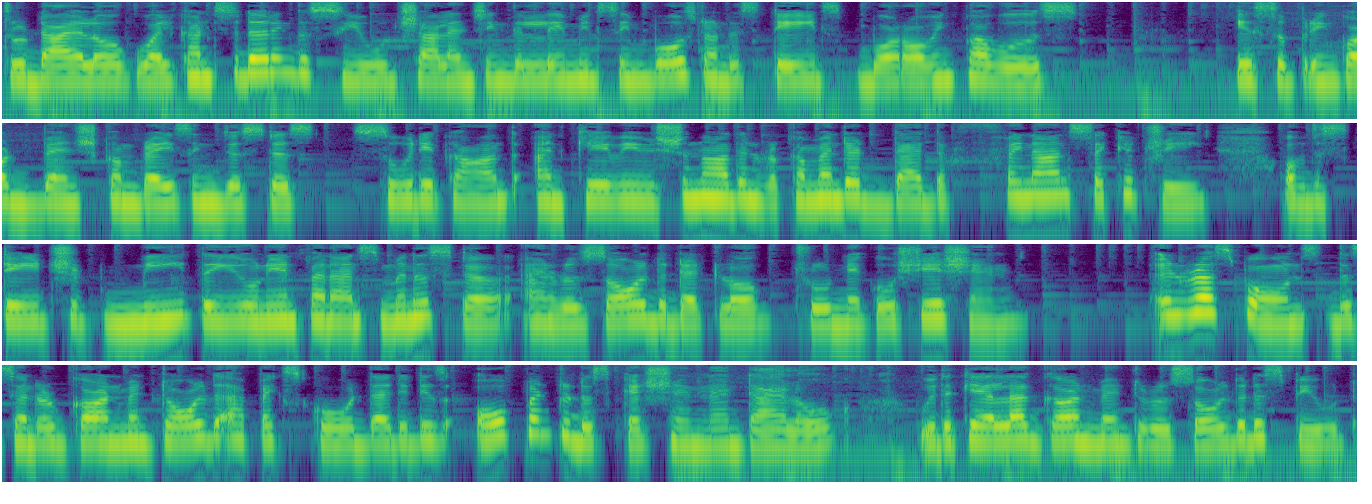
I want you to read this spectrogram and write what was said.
through dialogue while considering the suit challenging the limits imposed on the state's borrowing powers. A Supreme Court bench comprising Justice Surya Kant and K.V. Viswanathan recommended that the Finance Secretary of the state should meet the Union Finance Minister and resolve the deadlock through negotiation. In response, the central government told the Apex Court that it is open to discussion and dialogue with the Kerala government to resolve the dispute.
